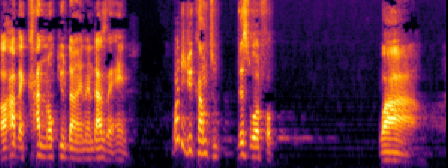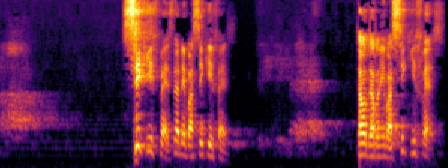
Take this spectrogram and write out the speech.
or have a car knock you down, and that's the end. What did you come to this world for? Wow. Seek ye first. Tell neighbor, seek ye first. Tell the neighbor, seek ye first.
